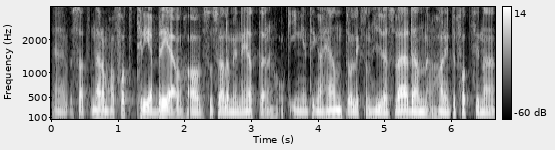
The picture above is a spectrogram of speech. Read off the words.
Eh, Så att när de har fått tre brev av sociala myndigheter och ingenting har hänt och liksom hyresvärden har inte fått sina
